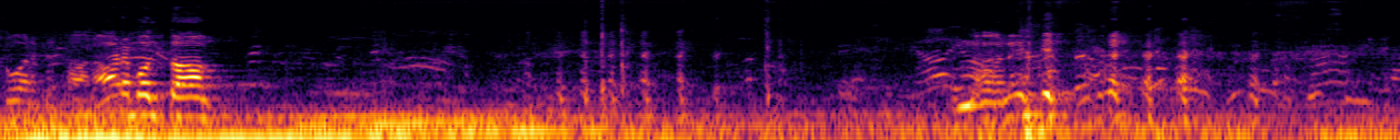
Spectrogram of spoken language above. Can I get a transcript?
Suoritetaan arvontaa. No niin.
